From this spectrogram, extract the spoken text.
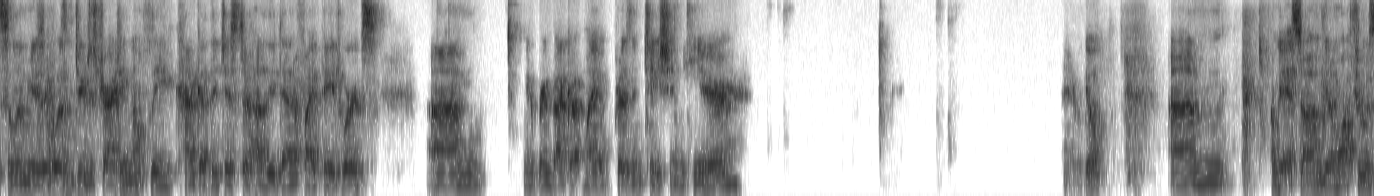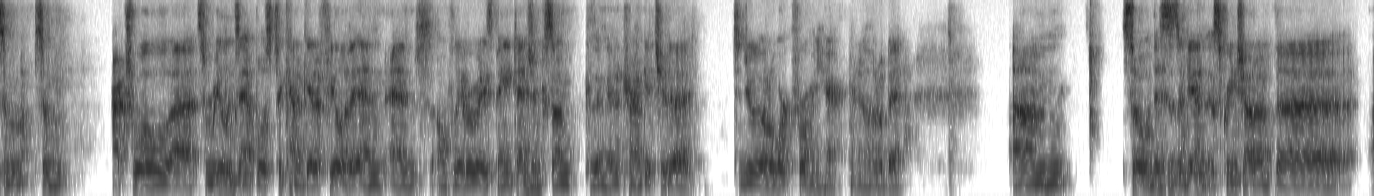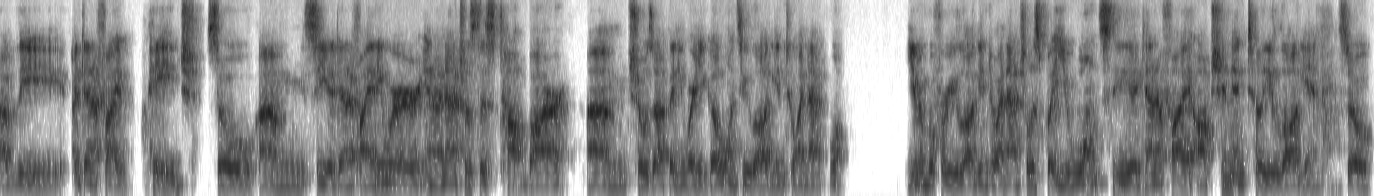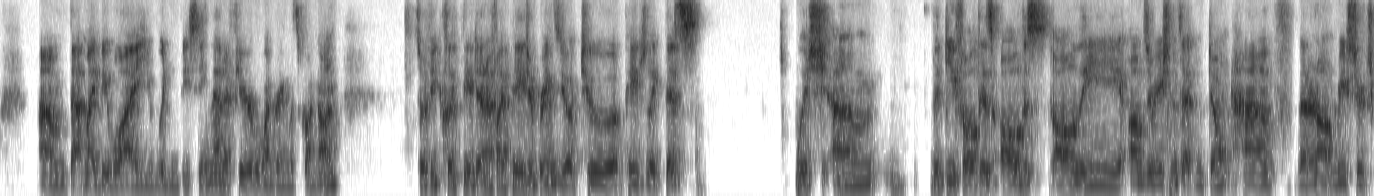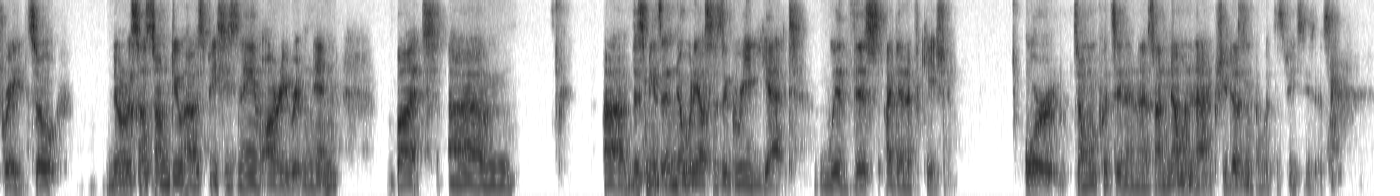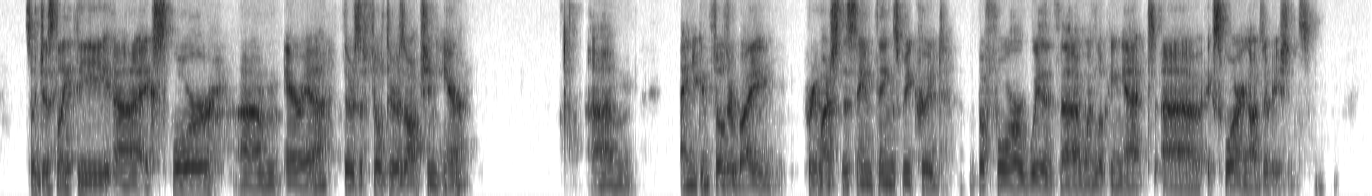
Saloon music wasn't too distracting, hopefully you kind of got the gist of how the identify page works. Um, I'm gonna bring back up my presentation here. There we go. Um, okay, so I'm gonna walk through some, some actual, uh, some real examples to kind of get a feel of it and, and hopefully everybody's paying attention because I'm, because I'm gonna try and get you to, to do a little work for me here in a little bit. Um, so this is again a screenshot of the of the identify page. So um, you see identify anywhere in iNaturalist, this top bar um, shows up anywhere you go once you log into iNat well, even before you log into iNaturalist, but you won't see the identify option until you log in. So um, that might be why you wouldn't be seeing that if you're wondering what's going on. So if you click the identify page, it brings you up to a page like this, which um, the default is all this all the observations that don't have that are not research grade. So notice how some do have a species name already written in, but um, uh, this means that nobody else has agreed yet with this identification. Or someone puts it in as unknown and actually doesn't know what the species is. So just like the uh, explore um, area, there's a filters option here. Um, and you can filter by pretty much the same things we could before with uh, when looking at uh, exploring observations.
